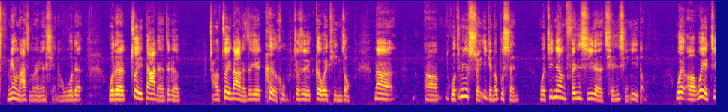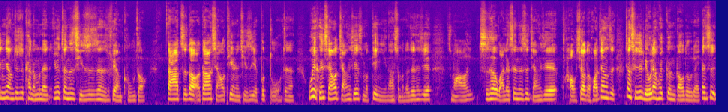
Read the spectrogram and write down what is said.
没有拿什么人的钱啊，我的我的最大的这个啊最大的这些客户就是各位听众。那啊、我这边的水一点都不深，我尽量分析的浅显易懂。我也呃我也尽量就是看能不能，因为政治其实真的是非常枯燥。大家知道啊，大家想要听的人其实也不多，真的。我也很想要讲一些什么电影啊什么的，就那些什么啊吃喝玩乐，甚至是讲一些好笑的话，这样子，这样其实流量会更高，对不对？但是，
